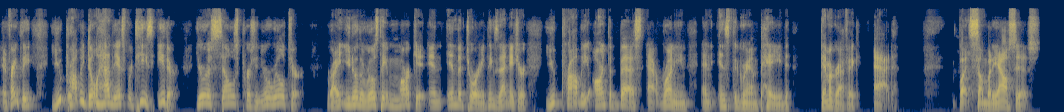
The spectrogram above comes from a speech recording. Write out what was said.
And frankly, you probably don't have the expertise either. You're a salesperson, you're a realtor, right? You know the real estate market and inventory and things of that nature. You probably aren't the best at running an Instagram paid demographic ad, but somebody else is.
